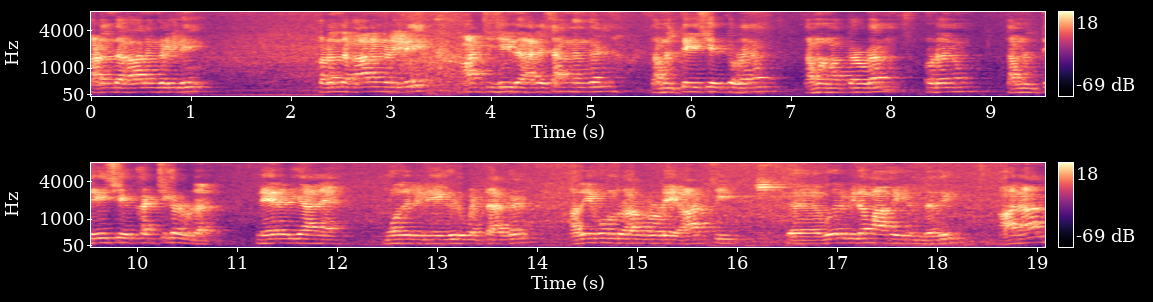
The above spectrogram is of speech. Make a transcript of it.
கடந்த காலங்களிலே கடந்த காலங்களிலே ஆட்சி செய்த அரசாங்கங்கள் தமிழ் தேசியத்துடனும் தமிழ் மக்களுடன் உடனும் தமிழ் தேசிய கட்சிகளுடன் நேரடியான மோதலிலே ஈடுபட்டார்கள். அதே போன்று அவர்களுடைய ஆட்சி வேறு விதமாக இருந்தது. ஆனால்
